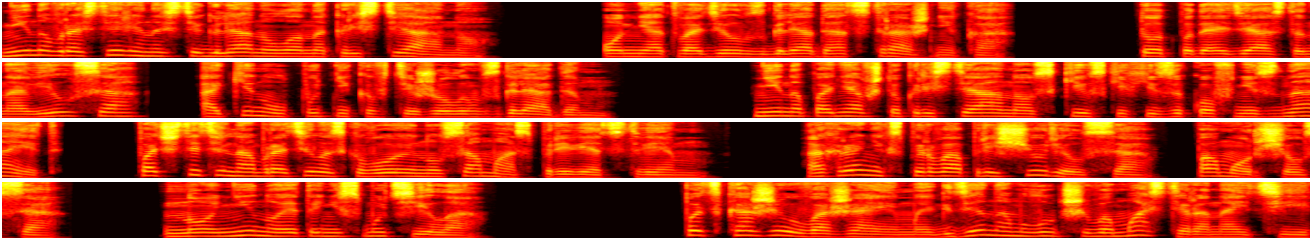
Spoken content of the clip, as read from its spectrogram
Нина в растерянности глянула на Кристиану. Он не отводил взгляда от стражника. Тот, подойдя, остановился, окинул путников тяжелым взглядом. Нина, поняв, что Кристиано скифских языков не знает, почтительно обратилась к воину сама с приветствием. Охранник сперва прищурился, поморщился. Но Нину это не смутило. «Подскажи, уважаемый, где нам лучшего мастера найти,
